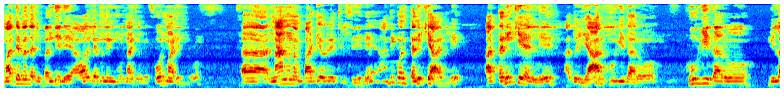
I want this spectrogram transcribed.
ಮಾಧ್ಯಮದಲ್ಲಿ ಬಂದಿದೆ. ಅವಾಗಲೇ ನನಗೆ ಮೂರ್ನಾಲ್ಕು ಜನರು ಫೋನ್ ಮಾಡಿದ್ರು. ನಾನು ನಮ್ಮ ಪಾರ್ಟಿಯವರಿಗೆ ತಿಳಿಸಿದ್ದೀನಿ. ಅದಕ್ಕೆ ಒಂದು ತನಿಖೆ ಆಗಲಿ. ಆ ತನಿಖೆಯಲ್ಲಿ ಅದು ಯಾರು ಕೂಗಿದಾರೋ ಕೂಗಿದಾರೋ, ಇಲ್ಲ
